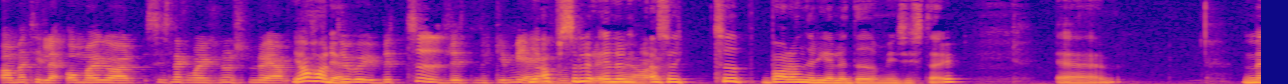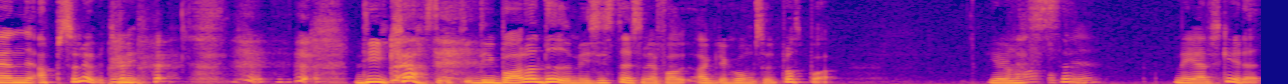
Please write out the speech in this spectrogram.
Ja men till oh my god, så vi snackar om aggressionsproblem. Jag har det. Du har ju betydligt mycket mer Ja, absolut. Eller, alltså, typ bara när det gäller dig och min syster. Eh, men absolut. Men, det är ju classic. Det är bara dig och min syster som jag får aggressionsutbrott på. Jag är Jaha, ledsen. okej. Men jag älskar ju dig.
